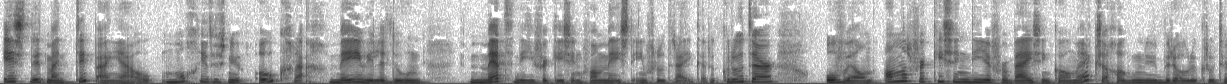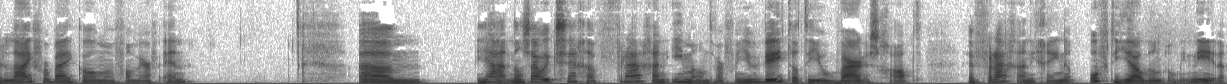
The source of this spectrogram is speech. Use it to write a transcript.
is dit mijn tip aan jou. Mocht je dus nu ook graag mee willen doen met die verkiezing van meest invloedrijke recruiter. Ofwel een andere verkiezing die je voorbij zien komen. Ik zag ook nu Bureau Recruiter Live voorbij komen van Werf N. Ehm, ja, dan zou ik zeggen: vraag aan iemand waarvan je weet dat hij je op waarde schat. En vraag aan diegene of die jou wil nomineren.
